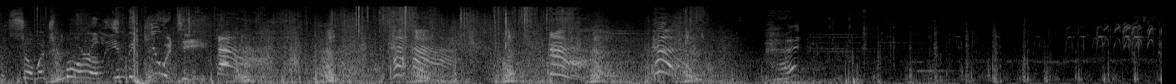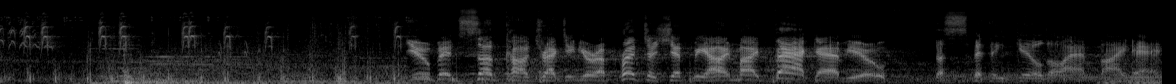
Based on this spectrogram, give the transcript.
with so much moral ambiguity? You've been subcontracting your apprenticeship behind my back, have you? The Smithing Guild will have my head.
